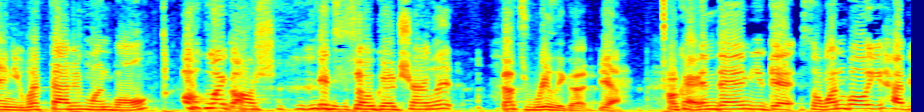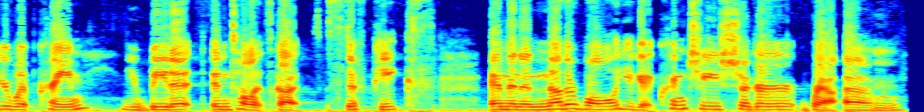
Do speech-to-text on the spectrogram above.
And you whip that in one bowl. Oh my gosh. it's so good, Charlotte. That's really good. Yeah. Okay. And then you get so one bowl you have your whipped cream. You beat it until it's got stiff peaks, and then another bowl you get cream cheese, sugar, um,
